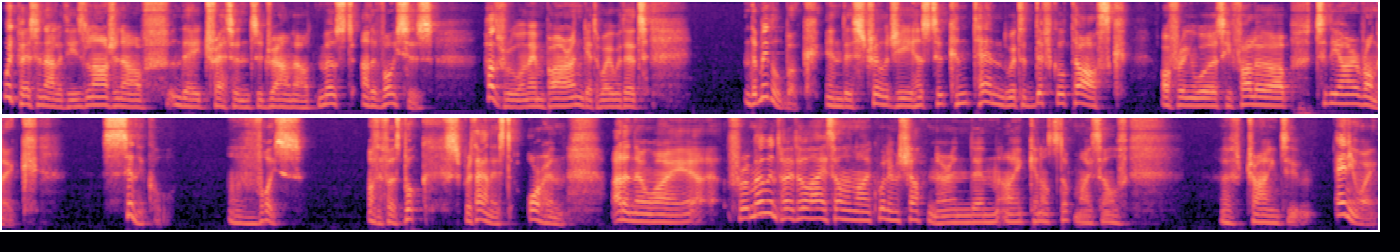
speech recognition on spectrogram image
with personalities large enough they threaten to drown out most other voices. How to rule an empire and get away with it. The middle book in this trilogy has to contend with a difficult task, offering a worthy follow-up to the ironic, cynical voice of the first book's protagonist, Orhan. I don't know why. For a moment I thought I sounded like William Shatner, and then I cannot stop myself of trying to... Anyway,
